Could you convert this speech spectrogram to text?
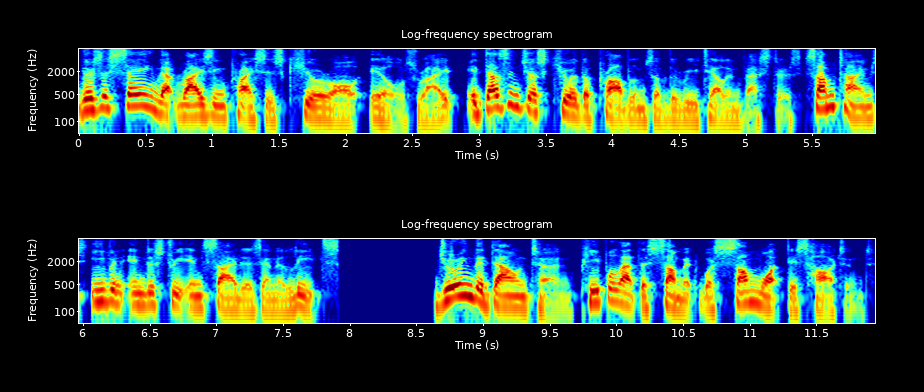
There's a saying that rising prices cure all ills, right? It doesn't just cure the problems of the retail investors. Sometimes even industry insiders and elites. During the downturn, people at the summit were somewhat disheartened.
